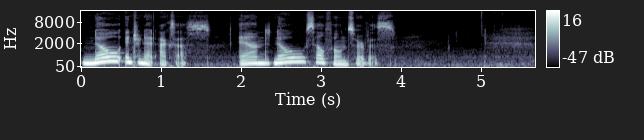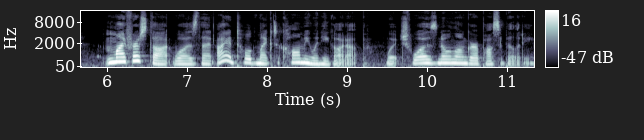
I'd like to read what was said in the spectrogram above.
no internet access and no cell phone service. My first thought was that I had told Mike to call me when he got up, which was no longer a possibility.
